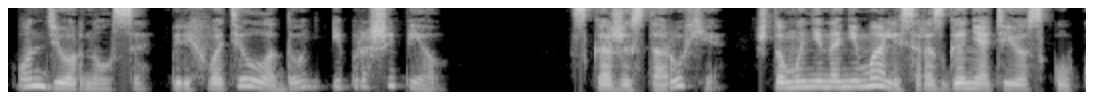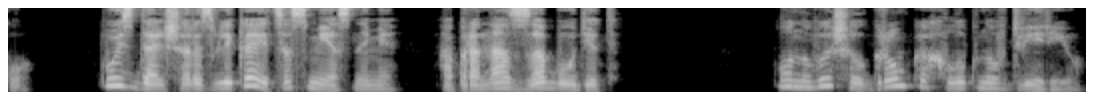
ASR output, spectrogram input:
Он дернулся, перехватил ладонь и прошипел. «Скажи старухе, что мы не нанимались разгонять ее скуку. Пусть дальше развлекается с местными, а про нас забудет». Он вышел, громко хлопнув дверью.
